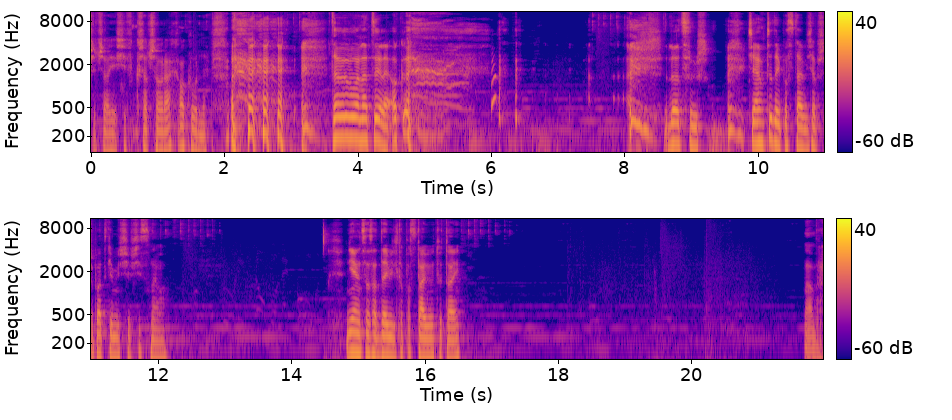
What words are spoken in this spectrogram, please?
Przyczaję się w krzaczorach. O kurde. to by było na tyle. O kur... no cóż. Chciałem tutaj postawić, a przypadkiem mi się wcisnęło. Nie wiem co za debil to postawił tutaj. Dobra,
